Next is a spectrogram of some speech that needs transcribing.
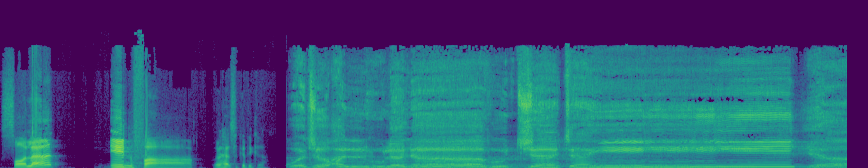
salat infak. Berehat seketika. Waj'alhu lana hujjatain ya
